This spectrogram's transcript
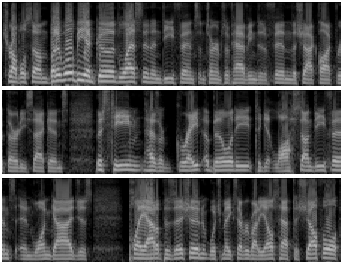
troublesome, but it will be a good lesson in defense in terms of having to defend the shot clock for 30 seconds. This team has a great ability to get lost on defense, and one guy just play out of position, which makes everybody else have to shuffle.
